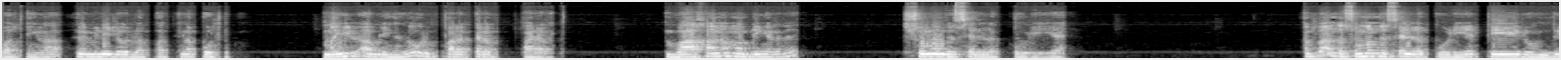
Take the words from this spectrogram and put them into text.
பார்த்தீங்களா இல்லை மினி டோரில் பார்த்தீங்களா போட்டிருக்கோம் மயில் அப்படிங்கிறது ஒரு பறக்கிற பறவை. வாகனம் அப்படிங்கிறது சுமந்து செல்லக்கூடிய. அப்போ அந்த சுமந்து செல்லக்கூடிய பேருந்து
